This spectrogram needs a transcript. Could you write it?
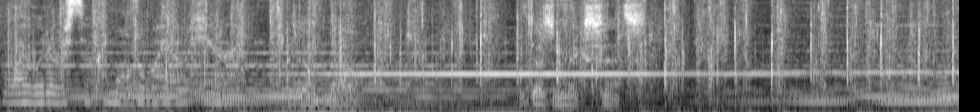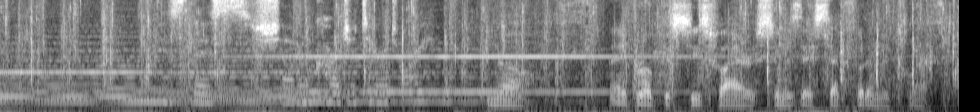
Why would Ursa come all the way out here? I don't know. It doesn't make sense. Is this Shadow Carja territory? No. They broke the ceasefire as soon as they set foot in the cleft.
